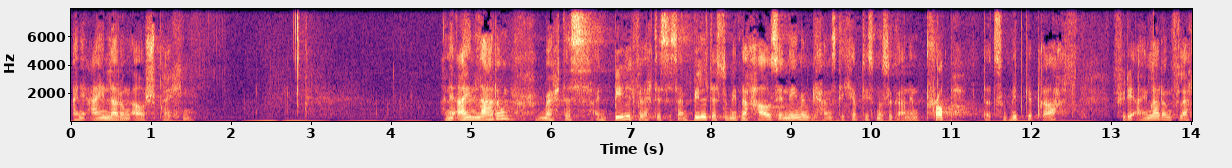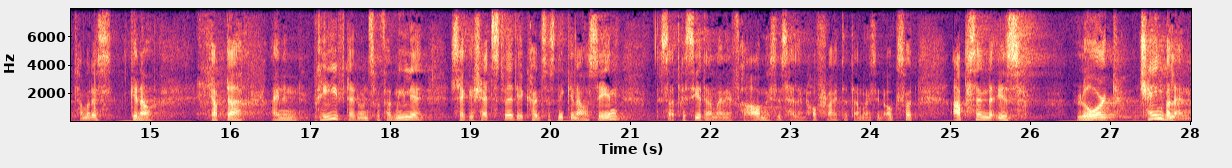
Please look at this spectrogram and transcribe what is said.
eine Einladung aussprechen. Eine Einladung, möchte es ein Bild, vielleicht ist es ein Bild, das du mit nach Hause nehmen kannst. Ich habe diesmal sogar einen Prop dazu mitgebracht für die Einladung. Vielleicht haben wir das. Genau. Ich habe da einen Brief, der in unserer Familie sehr geschätzt wird. Ihr könnt es nicht genau sehen. Das adressiert an meine Frau, Mrs. Helen Hofreiter, damals in Oxford. Absender ist Lord Chamberlain,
